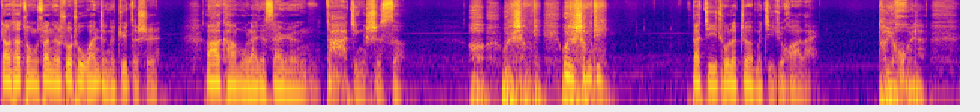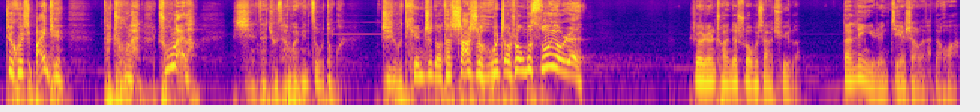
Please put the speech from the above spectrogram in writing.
当他总算能说出完整的句子时，阿卡姆来的三人大惊失色。“哦，我的上帝，我的上帝！”他挤出了这么几句话来：“他又回来，这回是白天，他出来了，出来了，现在就在外面走动。只有天知道他啥时候会找上我们所有人。”这人喘得说不下去了，但另一人接上了他的话：“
